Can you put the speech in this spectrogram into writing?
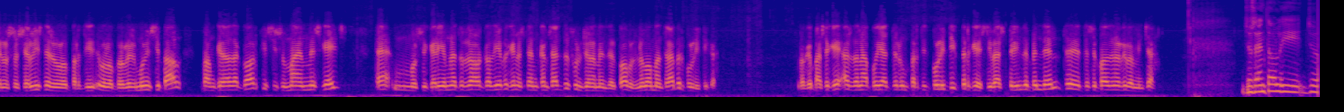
en els socialistes o el, partit, o el progrés municipal, vam quedar d'acord que si sumàvem més que ells, eh, mos ficaríem nosaltres a l'alcaldia perquè no estem cansats del funcionament del poble. No vam entrar per política. El que passa que has d'anar apoyat per un partit polític perquè si vas per independent te, te se poden arribar a mitjar. José Antoli, jo,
